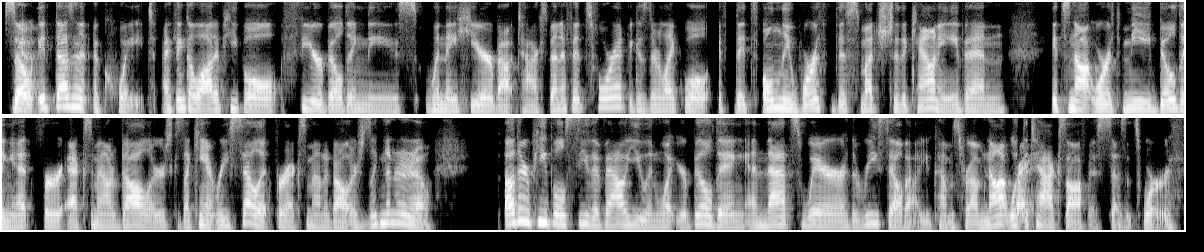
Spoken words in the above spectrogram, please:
So it doesn't equate. I think a lot of people fear building these when they hear about tax benefits for it because they're like, well, if it's only worth this much to the county, then it's not worth me building it for X amount of dollars because I can't resell it for X amount of dollars. It's like, no, no, no, no. Other people see the value in what you're building, and that's where the resale value comes from, not what right. the tax office says it's worth.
